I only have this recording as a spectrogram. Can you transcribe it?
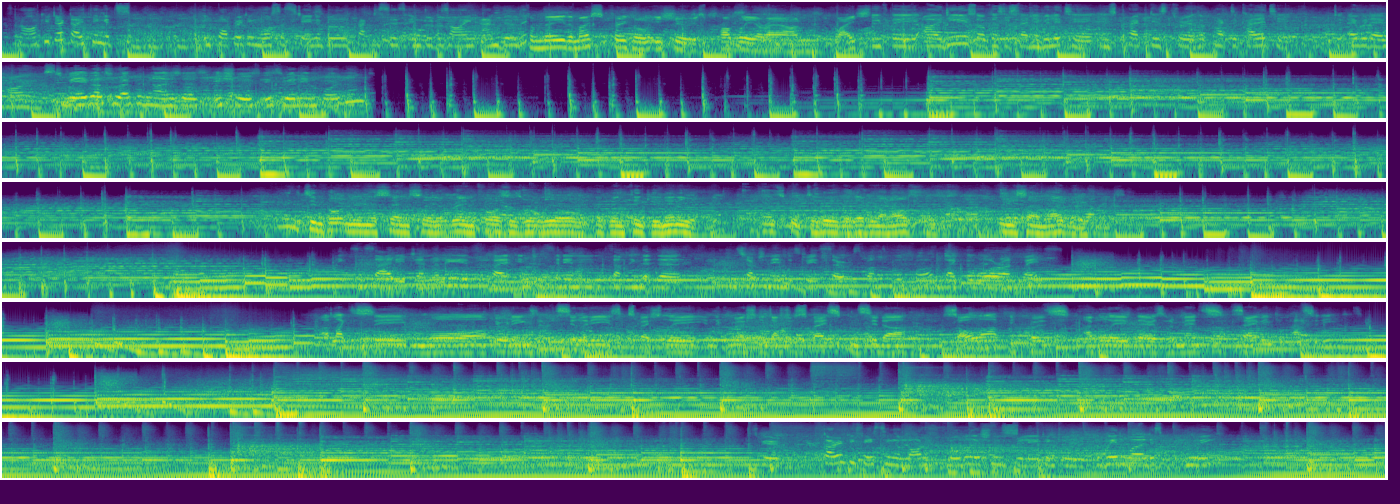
As an architect, I think it's incorporating more sustainable practices into design and building. For me, the most critical issue is probably around waste. If the ideas of the sustainability is practiced through the practicality to everyday homes. To be able to recognize those issues is really important. I think it's important in the sense that it reinforces what we all have been thinking anyway. And it's good to hear that everyone else is in the same wavelength. I think society generally is quite interested in something that the construction industry is so responsible for, like the war on waste. Like to see more buildings and facilities, especially in the commercial industrial space, consider solar because I believe there is an immense saving capacity. facing a lot of global issues relating to the way the world is moving.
